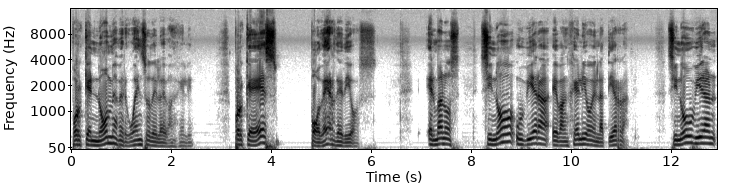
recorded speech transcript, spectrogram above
porque no me avergüenzo del Evangelio, porque es poder de Dios. Hermanos, si no hubiera Evangelio en la tierra, si no hubieran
